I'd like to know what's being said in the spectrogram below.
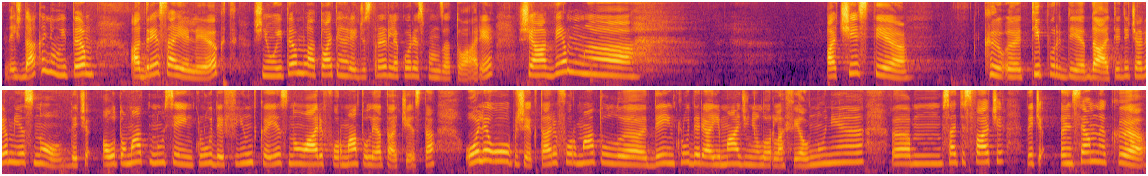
Deci dacă ne uităm adresa elect și ne uităm la toate înregistrările corespunzătoare și avem uh, aceste Uh, tipuri de date, deci avem S9, deci automat nu se include fiind că S9 are formatul iată acesta, OLE Object are formatul uh, de includere a imaginilor la fel, nu ne um, satisface, deci înseamnă că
